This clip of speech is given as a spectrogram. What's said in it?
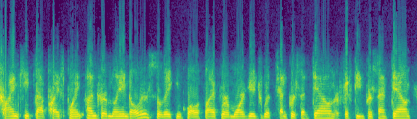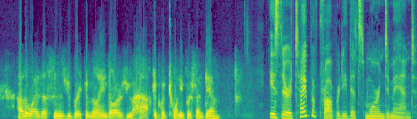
try and keep that price point under a million dollars so they can qualify for a mortgage with 10% down or 15% down. Otherwise, as soon as you break a million dollars, you have to put 20% down. Is there a type of property that's more in demand?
